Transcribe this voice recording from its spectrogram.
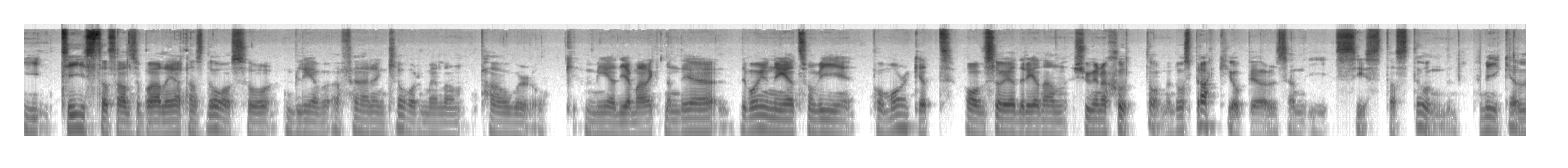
I tisdags, alltså på alla hjärtans dag, så blev affären klar mellan Power och Mediamarkt. Men det, det var ju en nyhet som vi på Market avslöjade redan 2017, men då sprack ju uppgörelsen i sista stund. Mikael,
